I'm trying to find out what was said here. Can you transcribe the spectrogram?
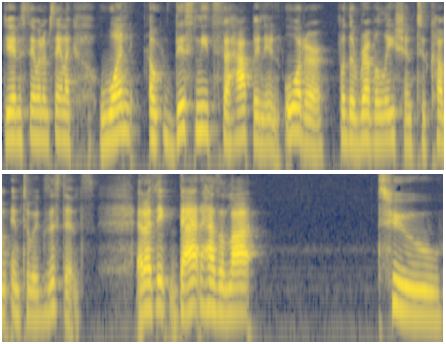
Do you understand what I'm saying? Like, one, uh, this needs to happen in order for the revelation to come into existence. And I think that has a lot to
